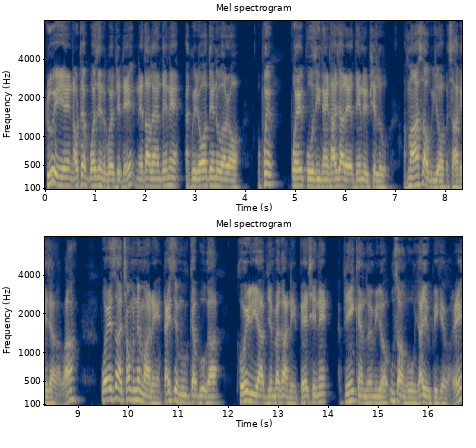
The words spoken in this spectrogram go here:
Group A ရဲ့နောက်ထပ်ပွဲစဉ်တစ်ပွဲဖြစ်တဲ့နယ်သာလန်အသင်းနဲ့အကွေဒေါအသင်းတို့ကတော့အဖွင့်ပွဲကိုစီနိုင်ထားကြတဲ့အသင်းတွေဖြစ်လို့ အမားဆောက်ပြီးတော့ကစားခဲ့ကြတာပါပွဲအစ6မိနစ်မှာတင်တိုက်စစ်မှုကပ်ဘူကဂိုးရီယာပြင်ဘက်ကနေဘယ်ချေနဲ့အပြင်းကန်သွင်းပြီးတော့ဥဆောင်ကိုရယူပေးခဲ့ပါတယ်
